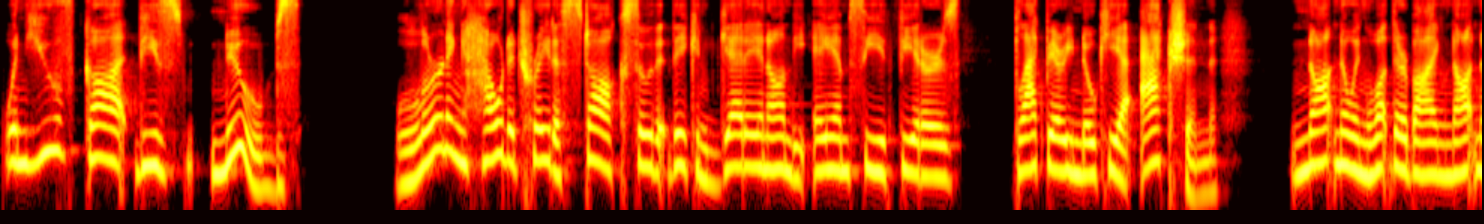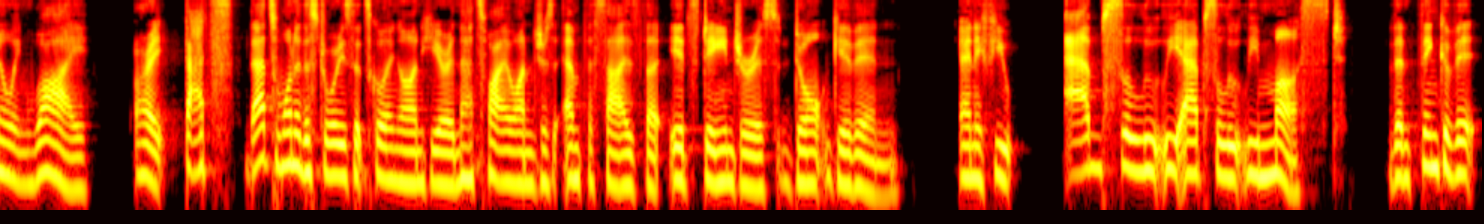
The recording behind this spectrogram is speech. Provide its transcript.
when you've got these noobs learning how to trade a stock so that they can get in on the AMC theaters, Blackberry Nokia action, not knowing what they're buying, not knowing why. All right, that's that's one of the stories that's going on here and that's why I want to just emphasize that it's dangerous, don't give in. And if you absolutely absolutely must, then think of it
